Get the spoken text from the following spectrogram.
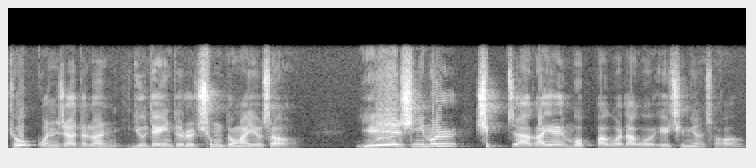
교권자들은 유대인들을 충동하여서 예수님을 십자가에 못 박으라고 외치면서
